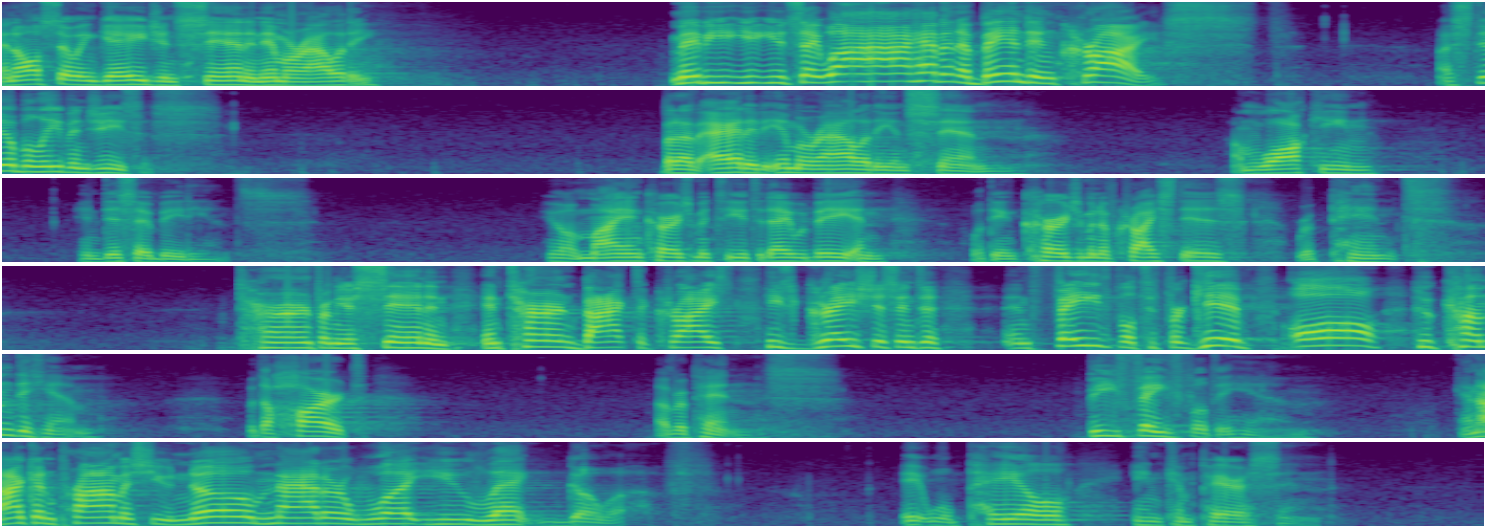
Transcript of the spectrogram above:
and also engage in sin and immorality? Maybe you'd say, Well, I haven't abandoned Christ. I still believe in Jesus. But I've added immorality and sin. I'm walking in disobedience. You know what my encouragement to you today would be, and what the encouragement of Christ is? repent. Turn from your sin and, and turn back to Christ. He's gracious and, to, and faithful to forgive all who come to Him with a heart of repentance. Be faithful to Him. And I can promise you, no matter what you let go of, it will pale in comparison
